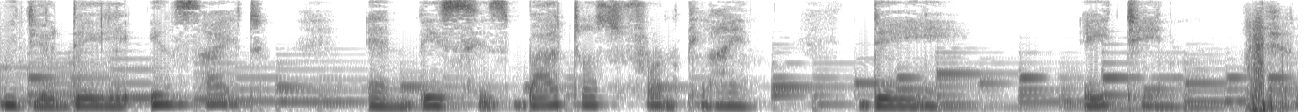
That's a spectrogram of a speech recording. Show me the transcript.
with your daily insight, and this is Battles Frontline, day 18.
